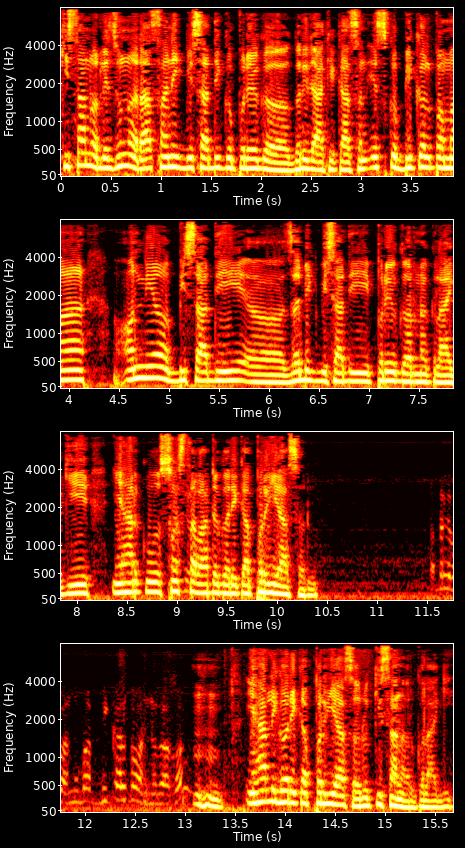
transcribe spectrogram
किसानहरूले जुन रासायनिक विषादीको प्रयोग गरिराखेका छन् यसको विकल्पमा अन्य विषादी जैविक विषादी प्रयोग गर्नको लागि यहाँहरूको संस्थाबाट गरेका प्रयासहरू। यहाँले गरेका प्रयासहरू किसानहरूको लागि।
